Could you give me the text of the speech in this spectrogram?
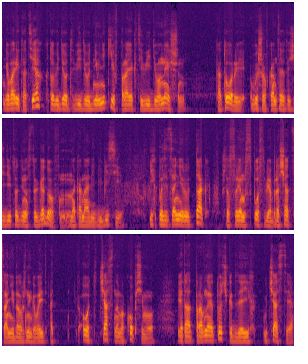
говорит о тех, кто ведет видеодневники в проекте Video Nation, который вышел в конце 1990-х годов на канале BBC. Их позиционируют так, что в своем способе обращаться они должны говорить от, от частного к общему – это отправная точка для их участия.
